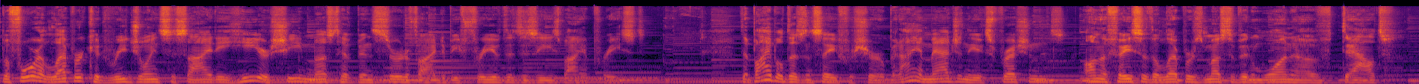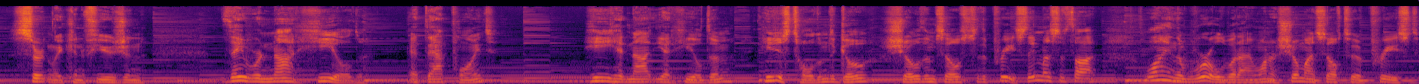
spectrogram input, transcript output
Before a leper could rejoin society, he or she must have been certified to be free of the disease by a priest. The Bible doesn't say for sure, but I imagine the expressions on the face of the lepers must have been one of doubt, certainly confusion, they were not healed at that point. He had not yet healed them. He just told them to go show themselves to the priest. They must have thought, why in the world would I want to show myself to a priest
